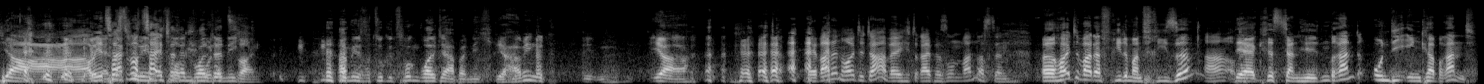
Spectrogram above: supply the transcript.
Ja, aber jetzt Der hast du noch. Messerin wollte er nicht. Zwang. Haben ihn dazu gezwungen, wollte er aber nicht. Wir haben ihn. Ja, Wer war denn heute da? Welche drei Personen waren das denn? Äh, heute war der Friedemann Friese, Ah, okay. der Christian Hildenbrand und die Inka Brandt.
